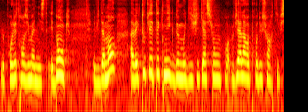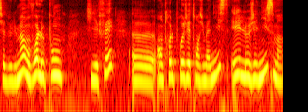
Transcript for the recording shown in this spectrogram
le, projet transhumaniste. Et donc, évidemment, avec toutes les techniques de modification via la reproduction artificielle de l'humain, on voit le pont qui est fait euh, entre le projet transhumaniste et l'eugénisme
